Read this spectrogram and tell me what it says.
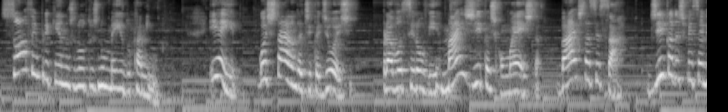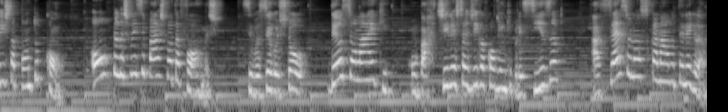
sofrem pequenos lutos no meio do caminho. E aí, gostaram da dica de hoje? Para você ouvir mais dicas como esta, basta acessar dicadoespecialista.com ou pelas principais plataformas. Se você gostou, dê o seu like, compartilhe esta dica com alguém que precisa, acesse o nosso canal no Telegram,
